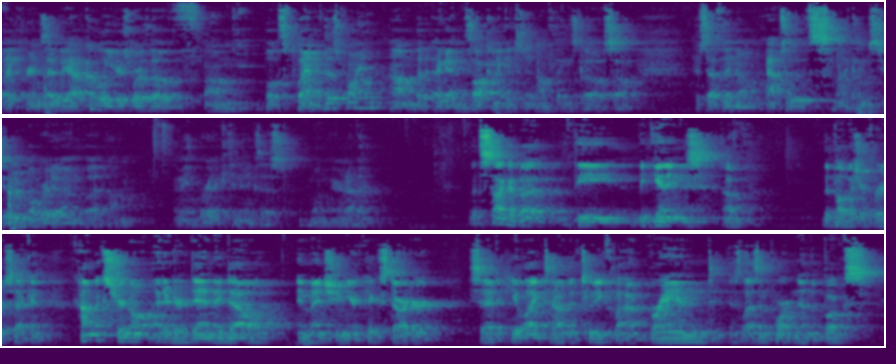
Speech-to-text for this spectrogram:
like Brandon said, we have a couple years worth of um, books planned at this point, um, but again, it's all kind of contingent on how things go. So there's definitely no absolutes when it comes to what we're doing, but um, I mean, we're going to continue to exist one way or another. Let's talk about the beginnings of the publisher for a second. Comics Journal editor Dan Nadel, in mentioning your Kickstarter, said he liked how the 2D Cloud brand is less important than the books.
